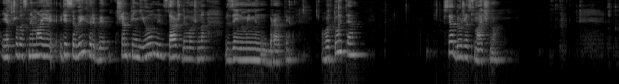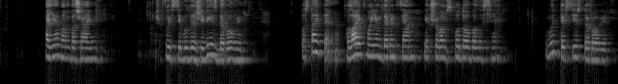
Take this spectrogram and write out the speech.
Якщо у вас немає лісових грибів, шампіньйони завжди можна взаємін брати. Готуйте. Все дуже смачно. А я вам бажаю, щоб ви всі були живі і здорові. Поставте лайк моїм дарунцям, якщо вам сподобалося. Будьте всі здорові!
